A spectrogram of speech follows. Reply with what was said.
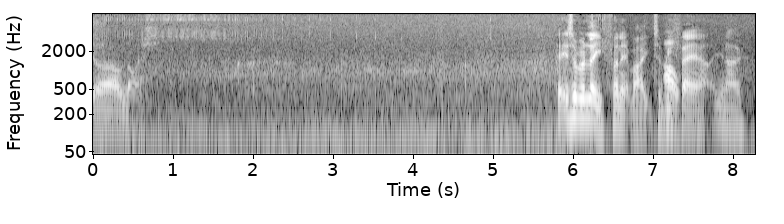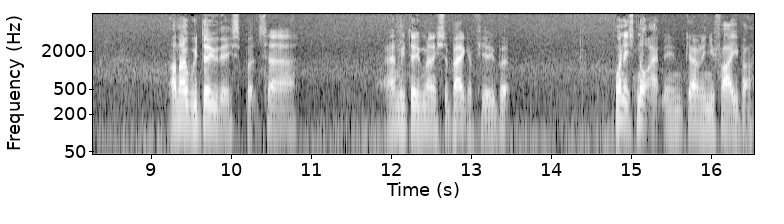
Oh, nice. It is a relief, isn't it, mate? To be Oh. fair, you know. I know we do this, but uh, and we do manage to bag a few, but when it's not happening, going in your favour,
